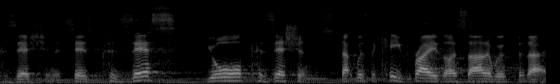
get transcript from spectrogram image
possession. It says, possess your possessions. That was the key phrase I started with today.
